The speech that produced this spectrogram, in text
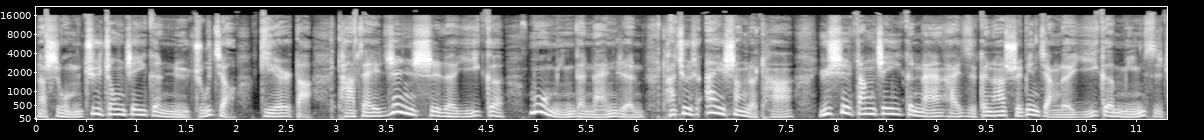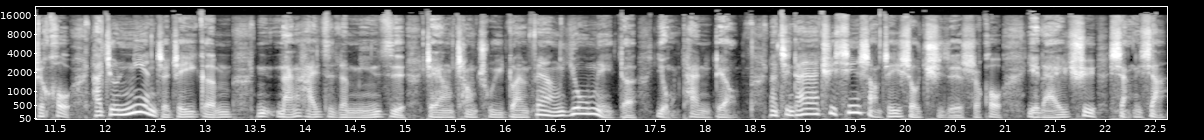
那是我们剧中这一个女主角 Gerda，她在认识了一个莫名的男人，她就是爱上了他。于是当这一个男孩子跟她随便讲了一个名字之后，她就念着这一个男孩子的名字，这样唱出一段非常优美的咏叹。调，那请大家去欣赏这一首曲子的时候，也来去想一下，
